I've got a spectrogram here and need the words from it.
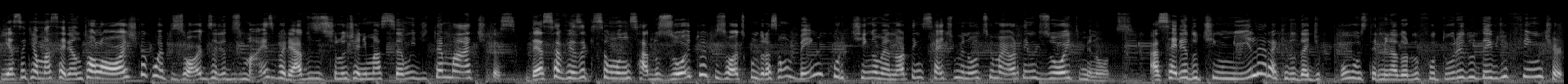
E essa aqui é uma série antológica com episódios ali dos mais variados estilos de animação e de temáticas. Dessa vez aqui são lançados oito episódios com duração bem curtinha, o menor tem 7 minutos e o maior tem 18 minutos. A série é do Tim Miller, aqui do Deadpool, Exterminador do Futuro, e do David Fincher,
